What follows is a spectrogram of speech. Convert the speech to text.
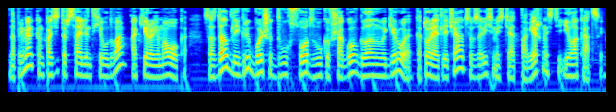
Например, композитор Silent Hill 2 Акира Ямаока создал для игры больше 200 звуков шагов главного героя, которые отличаются в зависимости от поверхности и локации.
